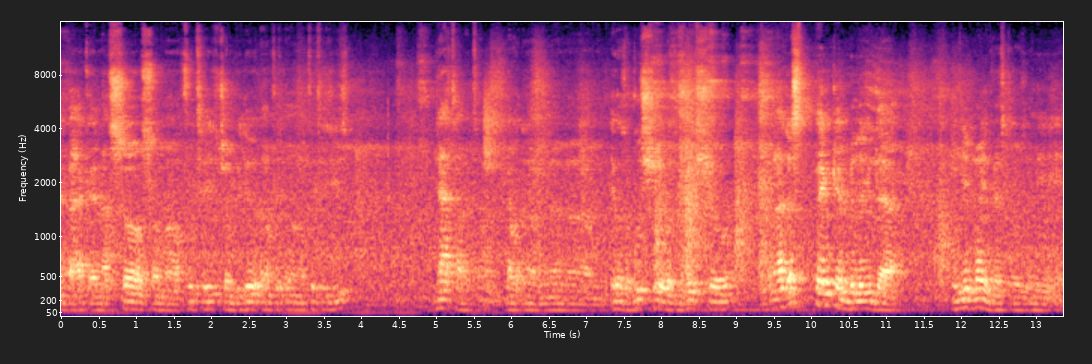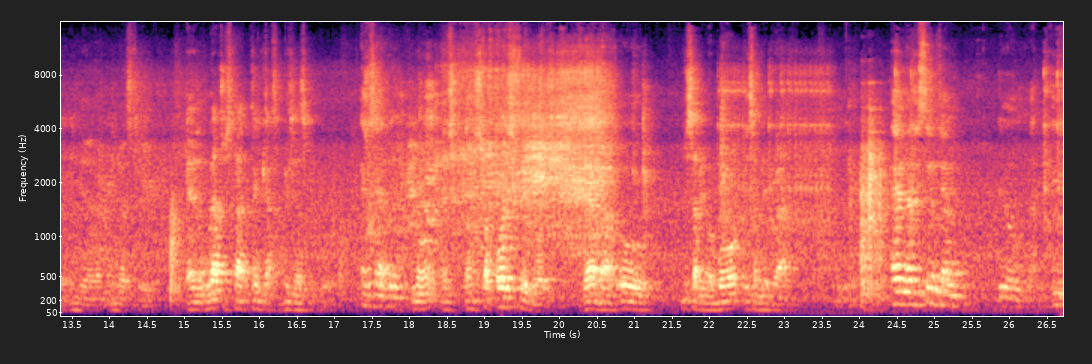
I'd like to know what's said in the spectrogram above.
had back, and I saw some uh, footage, some video uh, uh. That time, that was, um, um, it was a good show. It was a great show, and I just think and believe that we need more investors in the in the industry, and we have to start thinking as business people Exactly. you know, and, and stop all. They're about, oh, this is a ball, this is a grab. And at the same time, you know, you,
